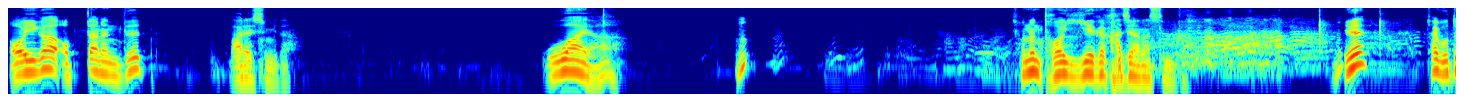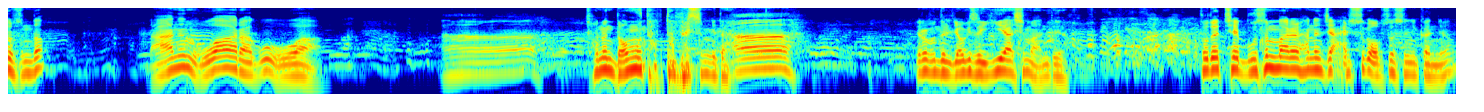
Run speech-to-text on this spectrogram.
어이가 없다는 듯 말했습니다. 오아야. 응? 저는 더 이해가 가지 않았습니다. 예? 잘 못 들었습니다. 나는 오아라고 오아. 아, 저는 너무 답답했습니다. 아, 여러분들 여기서 이해하시면 안 돼요. 도대체 무슨 말을 하는지 알 수가 없었으니까요.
